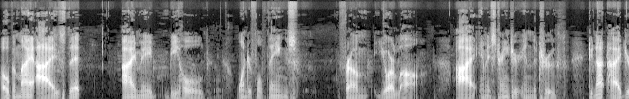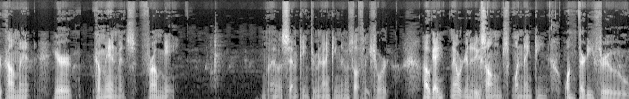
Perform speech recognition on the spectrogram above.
Open my eyes that I may behold wonderful things from your law. I am a stranger in the truth. Do not hide your comment, your commandments from me. Well, that was 17 through 19. That was awfully short. Okay, now we're going to do Psalms 119, 130 through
